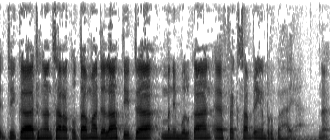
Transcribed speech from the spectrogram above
Jika dengan syarat utama adalah tidak menimbulkan efek samping yang berbahaya. Nah.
